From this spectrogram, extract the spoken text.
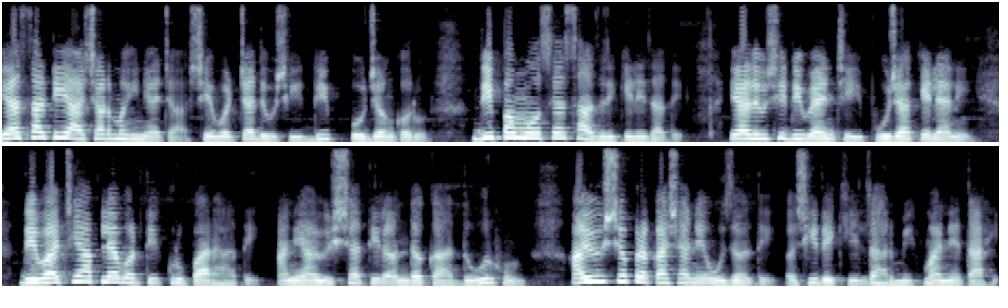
यासाठी आषाढ महिन्याच्या शेवटच्या दिवशी दीप पूजन करून दीप अमावस्या साजरी केली जाते. या दिवशी दिव्यांची पूजा केल्याने देवाची आपल्यावरती कृपा राहते आणि आयुष्यातील अंधकार दूर होऊन आयुष्य प्रकाशाने उजळते अशी देखील धार्मिक मान्यता आहे.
